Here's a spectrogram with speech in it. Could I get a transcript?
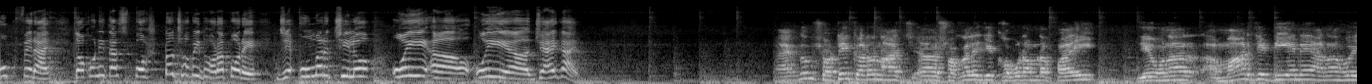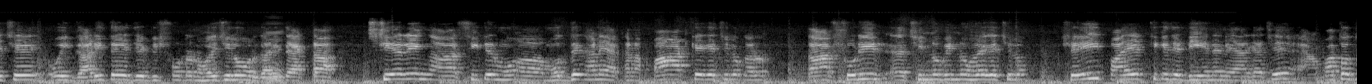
মুখ ফেরায়, তখনই তার স্পষ্ট ছবি ধরা পড়ে যে উমর ছিল ওই ওই জায়গায়। একদম সঠিক কারণ আজ সকালে যে খবর আমরা পাই যে ওনার মার যে ডিএনএ আনা হয়েছে ওই গাড়িতে যে বিস্ফোরণ হয়েছিল ওর গাড়িতে একটা স্টিয়ারিং আর সিটের মধ্যেখানে একখানা পা আটকে গেছিল কারণ তার শরীর ছিন্ন ভিন্ন হয়ে গেছিল। সেই পায়ের থেকে যে ডিএনএ নেওয়া গেছে আপাতত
